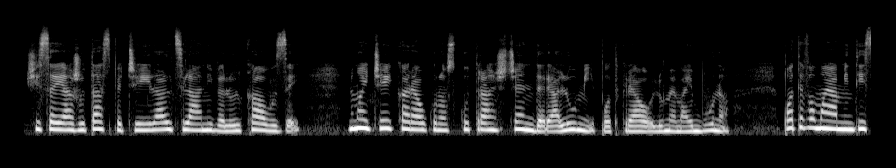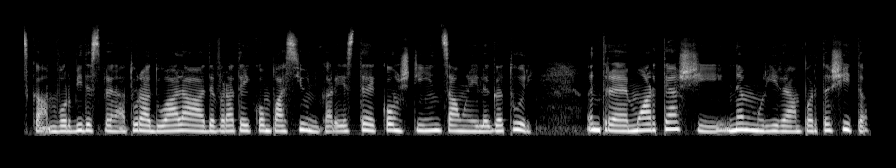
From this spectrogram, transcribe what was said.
și să-i ajutați pe ceilalți la nivelul cauzei. Numai cei care au cunoscut transcenderea lumii pot crea o lume mai bună. Poate vă mai amintiți că am vorbit despre natura duală a adevăratei compasiuni, care este conștiința unei legături între moartea și nemurirea împărtășită.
